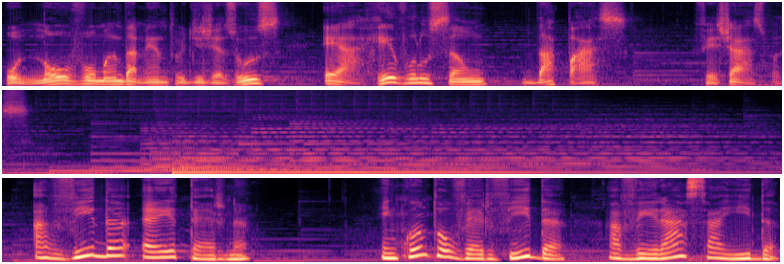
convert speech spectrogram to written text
O novo mandamento de Jesus é a revolução da paz. Fecha aspas. A vida é eterna. Enquanto houver vida, haverá saída,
